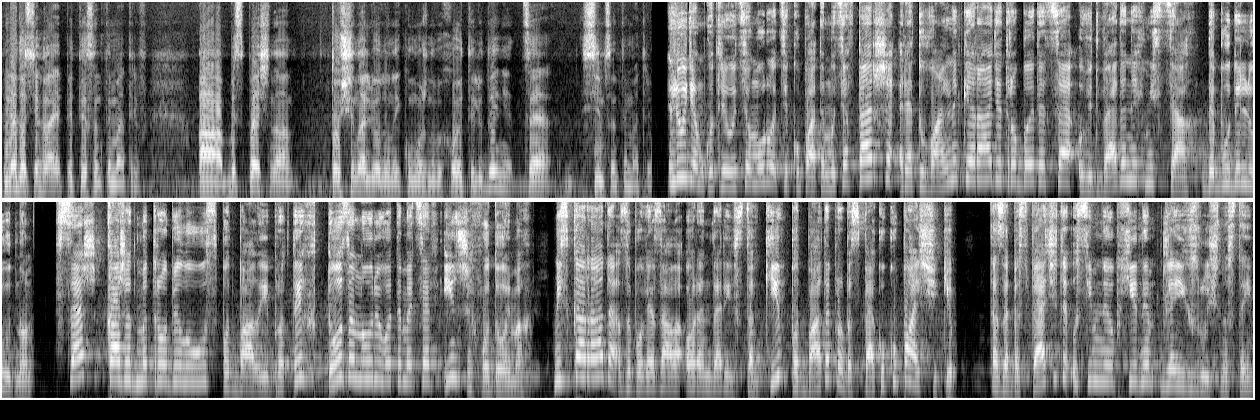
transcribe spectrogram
не досягає 5 см. А безпечна товщина льоду, на яку можна виходити людині, це 7 см. людям, котрі у цьому році купатимуться вперше, рятувальники радять робити це у відведених місцях, де буде людно. Все ж, каже Дмитро Білоус, подбали і про тих, хто занурюватиметься в інших водоймах. Міська рада зобов'язала орендарів ставків подбати про безпеку купальщиків та забезпечити усім необхідним для їх зручностей.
